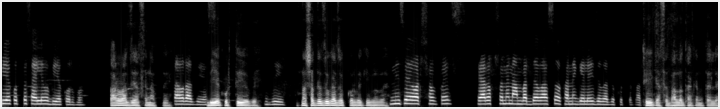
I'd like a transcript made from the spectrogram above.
বিয়ে করতে চাইলেও বিয়ে করব। তারও রাজি আছেন আপনি? তাও রাজি বিয়ে করতেই হবে। জি। আপনার সাথে যোগাযোগ করবে কীভাবে? নিচে হোয়াটসঅ্যাপের শেয়ার অপশনে নাম্বার দেওয়া আছে, ওখানে গেলেই যোগাযোগ করতে পারবে। ঠিক আছে, ভালো থাকেন তাহলে।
